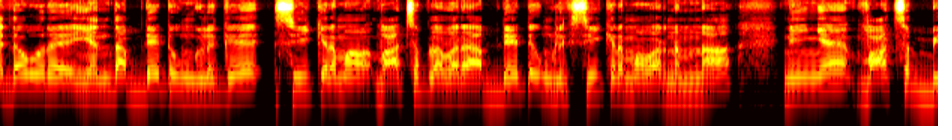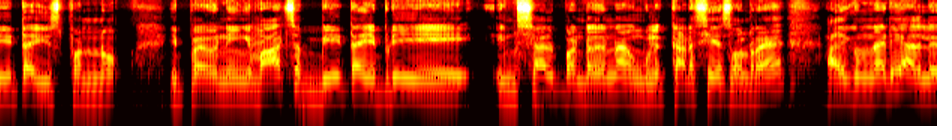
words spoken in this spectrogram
ஏதோ ஒரு எந்த அப்டேட் உங்களுக்கு சீக்கிரமாக வாட்ஸ்அப்பில் வர அப்டேட் உங்களுக்கு சீக்கிரமாக வரணும்னா நீங்கள் வாட்ஸ்அப் பீட்டா யூஸ் பண்ணணும். இப்போ நீங்கள் வாட்ஸ்அப் பீட்டா எப்படி இன்ஸ்டால் பண்ணுறதுன்னு நான் உங்களுக்கு கடைசியாக சொல்கிறேன் அதுக்கு முன்னாடி அதில்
